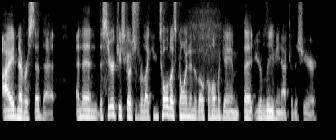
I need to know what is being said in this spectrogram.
"I never said that." And then the Syracuse coaches were like, "You told us going into the Oklahoma game that you're leaving after this year,"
